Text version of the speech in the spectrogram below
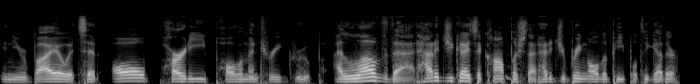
in your bio it said all party parliamentary group. I love that. How did you guys accomplish that? How did you bring all the people together?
